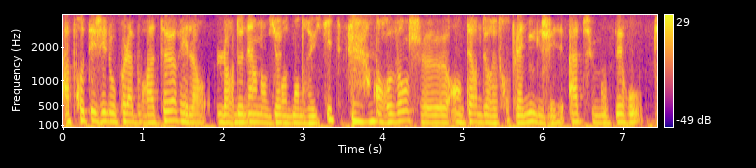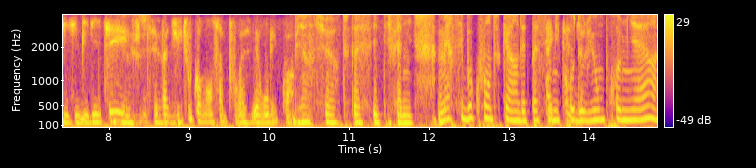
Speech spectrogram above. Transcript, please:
à protéger nos collaborateurs et leur, leur donner un environnement de réussite. Mhm. En revanche, euh, en termes de rétroplanning, j'ai absolument zéro visibilité. Et je ne sais pas du tout comment ça pourrait se dérouler. Quoi. Bien sûr, tout à fait, Tiffany. Merci beaucoup en tout cas hein, d'être passé au micro de. Lyon Première.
